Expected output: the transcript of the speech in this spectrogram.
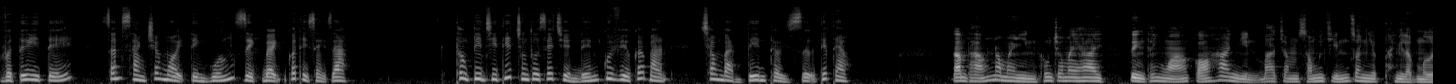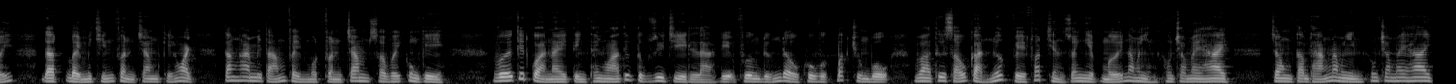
vật tư y tế, sẵn sàng cho mọi tình huống dịch bệnh có thể xảy ra. Thông tin chi tiết chúng tôi sẽ chuyển đến quý vị và các bạn trong bản tin thời sự tiếp theo. 8 tháng năm 2022, tỉnh Thanh Hóa có 2.369 doanh nghiệp thành lập mới, đạt 79% kế hoạch, tăng 28,1% so với cùng kỳ. Với kết quả này, tỉnh Thanh Hóa tiếp tục duy trì là địa phương đứng đầu khu vực Bắc Trung Bộ và thứ sáu cả nước về phát triển doanh nghiệp mới năm 2022. Trong 8 tháng năm 2022,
